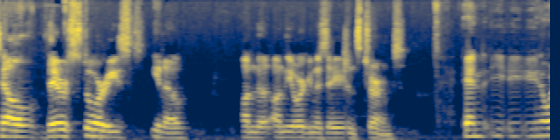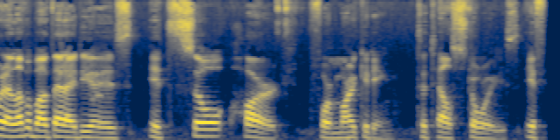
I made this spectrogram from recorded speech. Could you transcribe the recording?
tell their stories, you know, on the on the organization's terms. And you know what I love about that idea is it's so hard for marketing to tell stories if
